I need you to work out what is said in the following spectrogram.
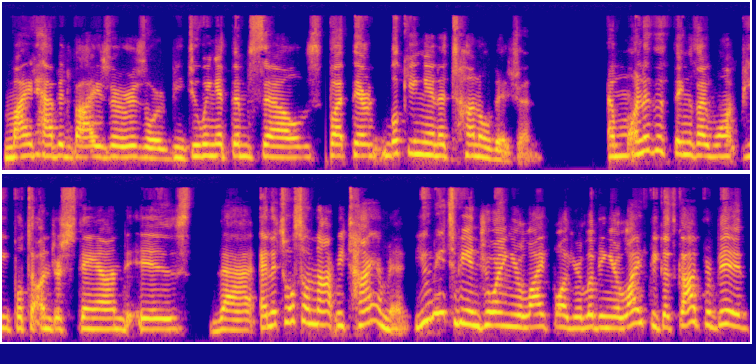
might have advisors or be doing it themselves, but they're looking in a tunnel vision. And one of the things I want people to understand is that, and it's also not retirement. You need to be enjoying your life while you're living your life because God forbid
